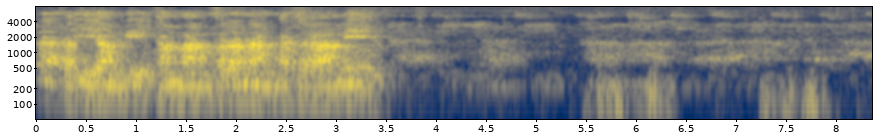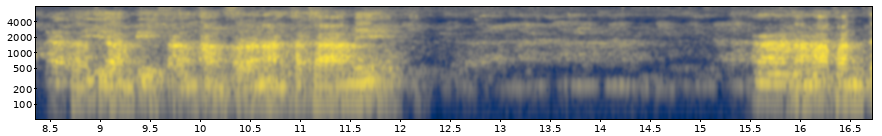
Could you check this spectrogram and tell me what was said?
ตติยามปิธรรมังสารนังคาถามิ ตติยมปิสังฆังสรณังคัจฉามินามะพันเต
